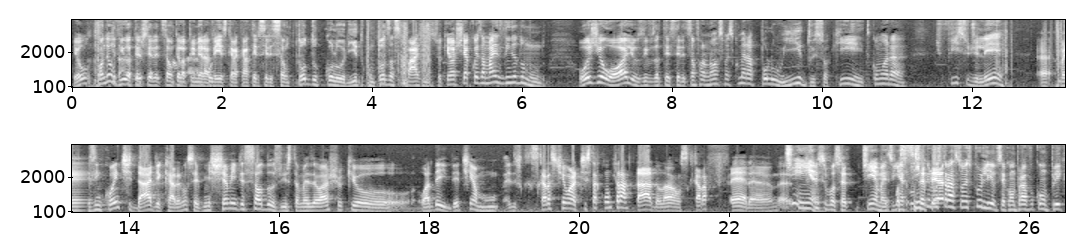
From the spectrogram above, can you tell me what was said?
Eu, quando eu vi a terceira edição pela primeira vez, que era aquela terceira edição todo colorido, com todas as páginas, isso aqui, eu achei a coisa mais linda do mundo. Hoje eu olho os livros da terceira edição e falo, nossa, mas como era poluído isso aqui, como era difícil de ler. É, mas em quantidade, cara, não sei, me chamem de saudosista, mas eu acho que o, o ADD tinha. Eles, os caras tinham um artista contratado lá, uns caras fera. Né? Tinha. Se você, tinha, mas vinha você, cinco você ilustrações ter... por livro. Você comprava o Complete,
